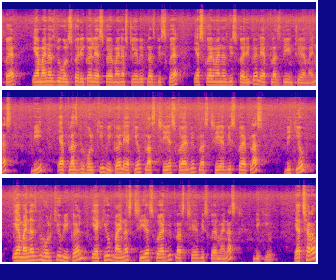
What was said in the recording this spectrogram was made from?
square a minus b whole square equal a square minus two a b plus b square a square minus b square equal a plus b into a minus b, a plus b whole cube equal a cube plus three a square b plus three a b square plus b cube. A minus b whole cube equal a cube minus three a square b plus three a b square minus b cube. এছাড়াও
